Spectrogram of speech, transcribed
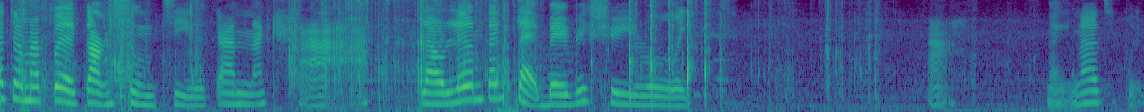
ก็จะมาเปิดกล่องสุ่มจิ๋วกันนะคะ เราเริ่มตั้งแต่เบบี้ชีเลยอะไหนน่าจะเปิด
